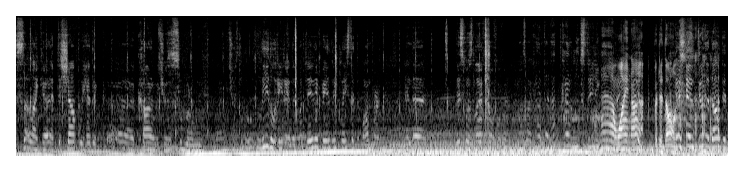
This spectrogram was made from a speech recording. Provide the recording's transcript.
so, like uh, at the shop we had a uh, car which was a Subaru, uh, which was a little rear-ended, but they replaced the bumper, and uh, this was left off of it. And I was like, "Ah, that, that kind of looks. Ah, really why good." not? Put it on. Until it out, it,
